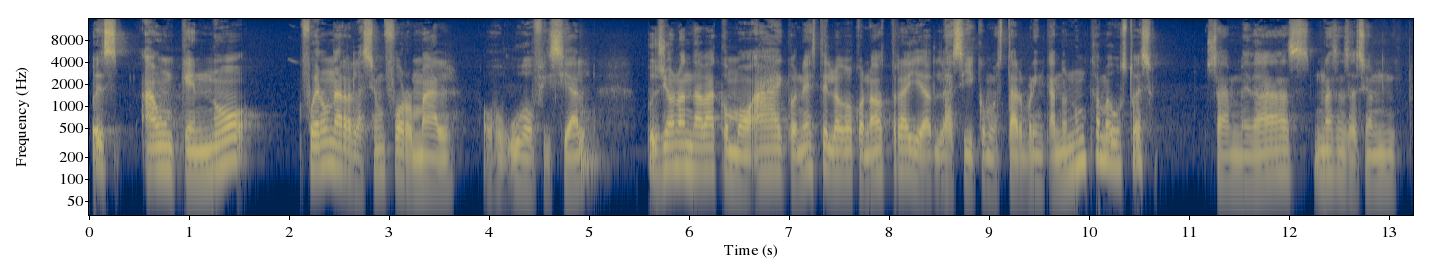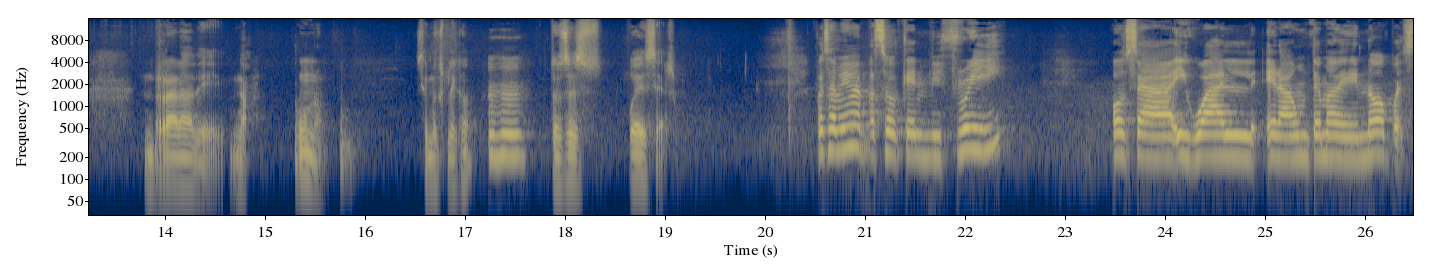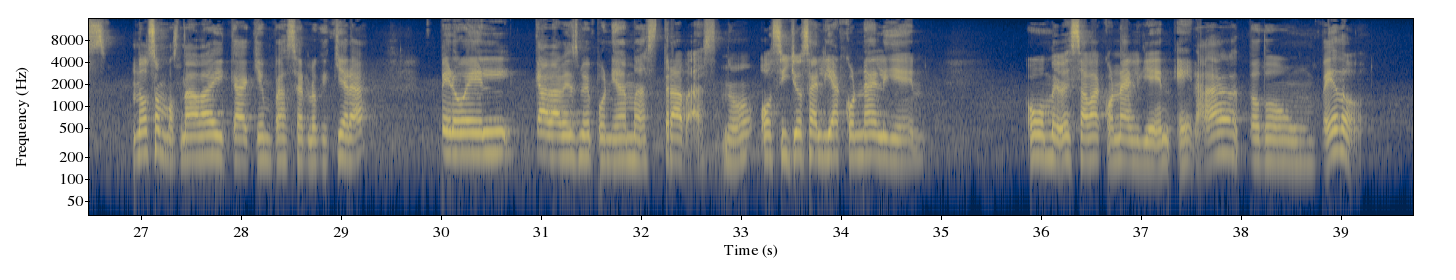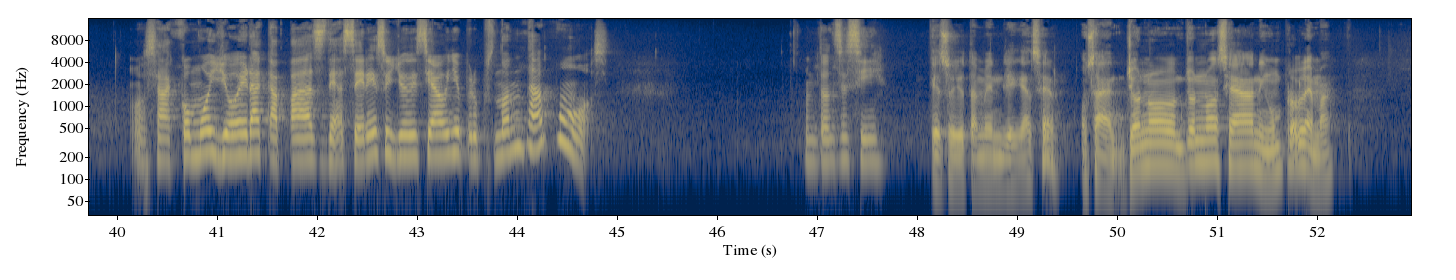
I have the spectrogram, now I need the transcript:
pues aunque no fuera una relación formal o, u oficial, pues yo no andaba como, ay, con este luego con otra y así como estar brincando. Nunca me gustó eso. O sea, me das una sensación rara de, no, uno. ¿Sí me explico? Entonces, puede ser. Pues a mí me pasó que en mi free, o sea, igual era un tema de no, pues no somos nada y cada quien puede hacer lo que quiera, pero él cada vez me ponía más trabas, ¿no? O si yo salía con alguien o me besaba con alguien, era todo un pedo. O sea, cómo yo era capaz de hacer eso y yo decía, oye, pero pues no andamos. Entonces sí. Eso yo también llegué a hacer. O sea, yo no, yo no hacía ningún problema,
